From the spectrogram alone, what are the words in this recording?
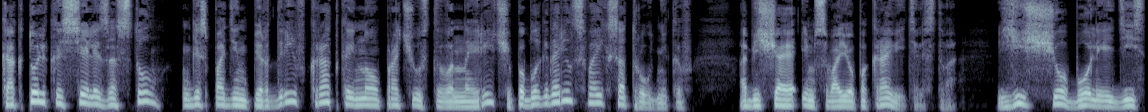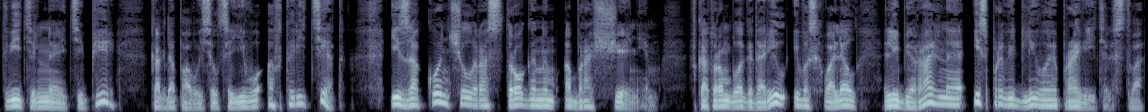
Как только сели за стол, господин Пердри в краткой, но прочувствованной речи поблагодарил своих сотрудников, обещая им свое покровительство, еще более действительное теперь, когда повысился его авторитет, и закончил растроганным обращением, в котором благодарил и восхвалял либеральное и справедливое правительство,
